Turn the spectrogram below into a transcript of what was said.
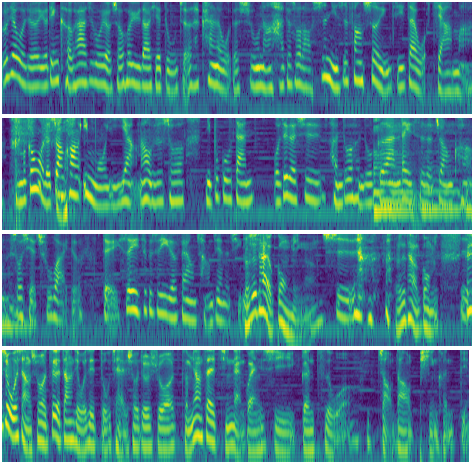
而且我觉得有点可怕，是我有时候会遇到一些读者，他看了我的书，然后他就说：“老师，你是放摄影机在我家吗？怎么跟我的 状况一模一样？”然后我就说：“你不孤单，我这个是很多很多个案类似的状况所写出来的。对，所以这个是一个非常常见的情绪。表示他有共鸣啊，是，表示他有共鸣。是，但是我想说，这个章节我自己读起来的时候，就是说，怎么样在情感关系跟自我找到平衡点？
